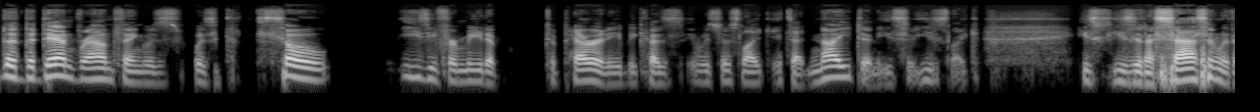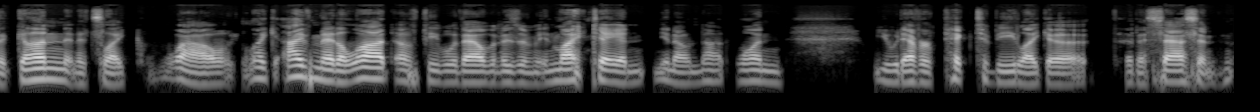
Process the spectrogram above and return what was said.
the the Dan Brown thing was was so easy for me to to parody because it was just like it's at night and he's he's like he's he's an assassin with a gun and it's like wow like I've met a lot of people with albinism in my day and you know not one you would ever pick to be like a an assassin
